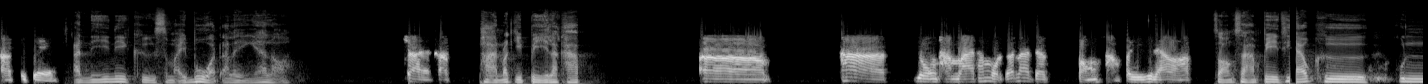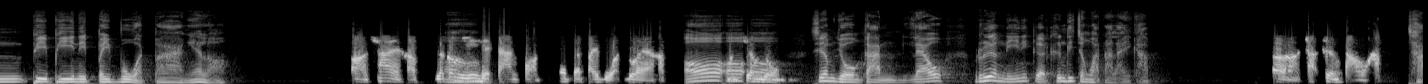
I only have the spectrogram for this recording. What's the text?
ครับพี่เจ อันนี้นี่คือสมัยบวชอะไรอย่างเงี้ยเหรอ ใช่ครับ ผ่านมากี่ปีแล้วครับเอ่อถ้าโยงไทำลายทั้งหมดก็น่าจะสองสามปีที่แล้วอะครับสองสามปีที่แล้วคือคุณพีพีนี่ไปบวชมาอย่างเงี้ยเหรออ่าใช่ครับ แล้วก็อ๋อมีเหตุการณ์ก่อนก็จะไปบวชด้วยอะครับอ๋อมันเชื่อมโยง เชื่อมโยงกัน แล้วเรื่องนี้นี่เกิดขึ้นที่จังหวัดอะไรครับ เอ่อฉะเชิงเตาครับ ฉะ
